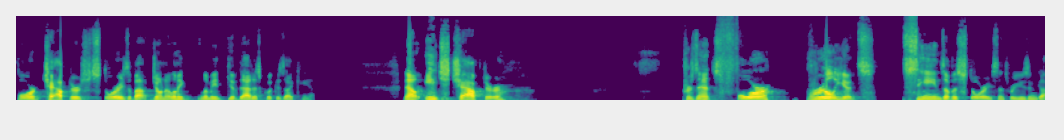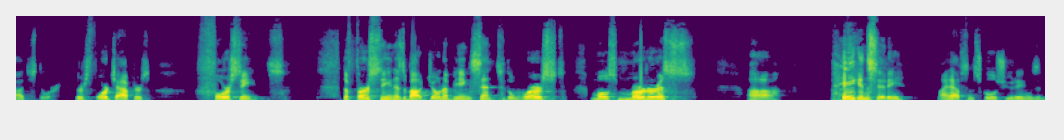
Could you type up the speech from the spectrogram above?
four chapters stories about Jonah. Let me, let me give that as quick as I can. Now, each chapter presents four brilliant scenes of a story since we're using God's story. There's four chapters, four scenes. The first scene is about Jonah being sent to the worst, most murderous uh, pagan city. Might have some school shootings and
